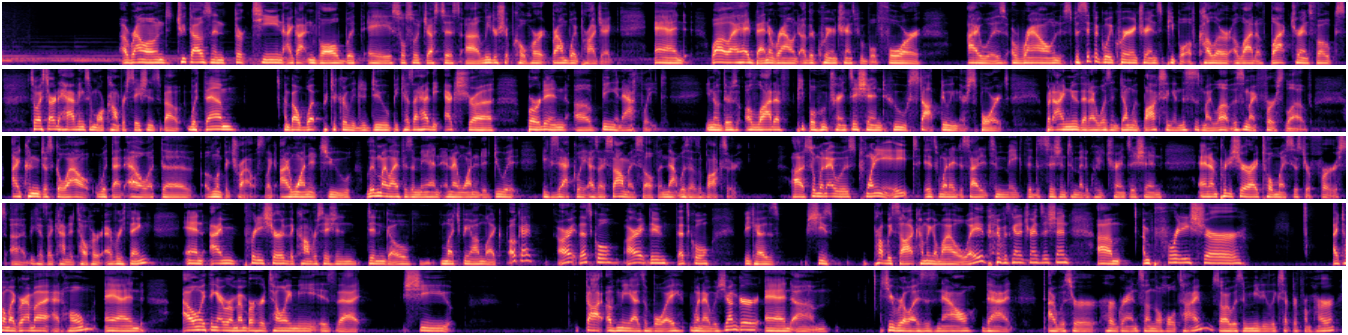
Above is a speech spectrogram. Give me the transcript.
Around 2013, I got involved with a social justice uh, leadership cohort, Brown Boi Project. And while I had been around other queer and trans people before, I was around specifically queer and trans people of color, a lot of black trans folks. So I started having some more conversations about with them about what particularly to do because I had the extra burden of being an athlete. You know, there's a lot of people who transitioned who stopped doing their sport, but I knew that I wasn't done with boxing and this is my love. This is my first love. I couldn't just go out with that L at the Olympic trials. Like I wanted to live my life as a man and I wanted to do it exactly as I saw myself, and that was as a boxer. Uh, so when I was 28 is when I decided to make the decision to medically transition. And I'm pretty sure I told my sister first uh, because I kind of tell her everything. And I'm pretty sure the conversation didn't go much beyond like, okay, all right, that's cool. All right, dude, that's cool. Because she's probably saw it coming a mile away that I was going to transition. Um, I'm pretty sure I told my grandma at home, and the only thing I remember her telling me is that she thought of me as a boy when I was younger, and um, she realizes now that I was her her grandson the whole time. So I was immediately accepted from her.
